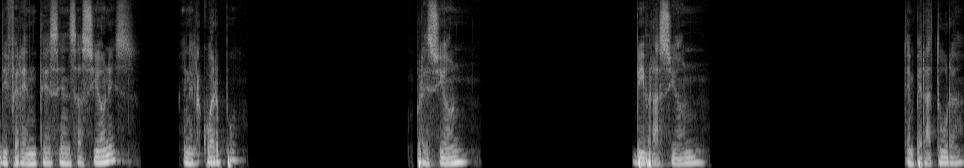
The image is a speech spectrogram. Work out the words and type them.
Diferentes sensaciones en el cuerpo, presión, vibración, temperatura.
